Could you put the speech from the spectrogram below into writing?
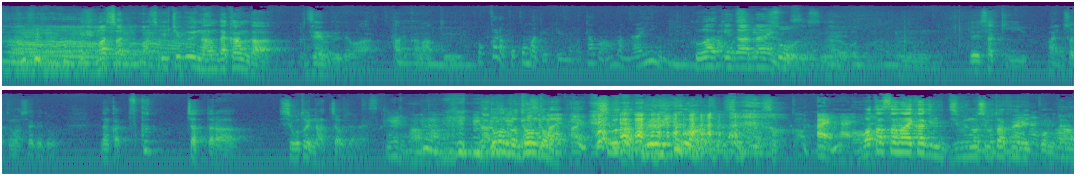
うん。まさにまさに。結局なんだかんだ全部ではあるかなという、ここからここまでっていうのが多分あんまないんで。区分けがないんそうですね。なるほどうん、でさっきおっしゃってましたけど、なんか作っちゃったら仕事になっちゃうじゃないですか、なるどん。どんどんどんはいはい。仕事が増える一方なんですよ。そっかはいはい。渡さない限り自分の仕事が増える一方みたいな。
